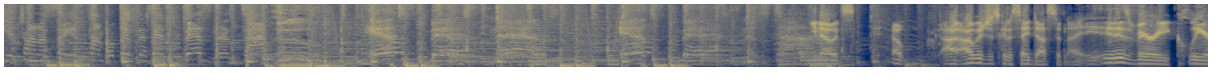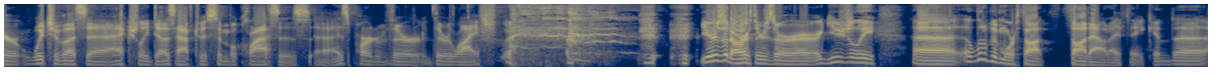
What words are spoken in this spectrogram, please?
You're trying to say it's time for business. It's business time. Ooh, it's business. It's business time. You know, it's. Oh, I, I was just going to say, Dustin, it is very clear which of us uh, actually does have to assemble classes uh, as part of their their life. Yours and Arthur's are, are usually uh, a little bit more thought thought out, I think. And uh,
